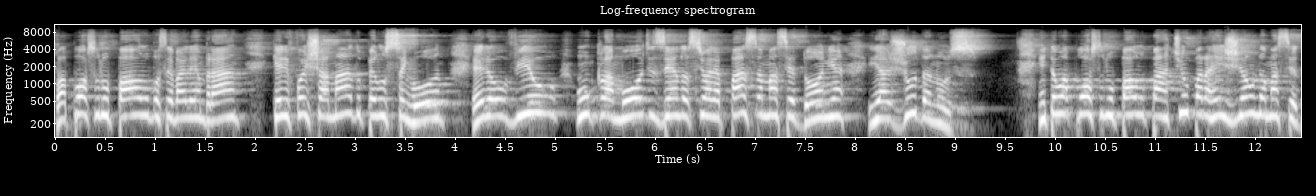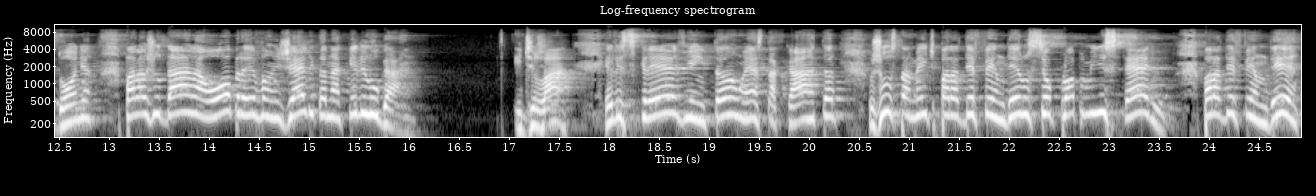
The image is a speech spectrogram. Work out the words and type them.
O apóstolo Paulo, você vai lembrar que ele foi chamado pelo Senhor, ele ouviu um clamor dizendo assim: Olha, passa a Macedônia e ajuda-nos. Então o apóstolo Paulo partiu para a região da Macedônia para ajudar a obra evangélica naquele lugar. E de lá, ele escreve então esta carta, justamente para defender o seu próprio ministério, para defender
